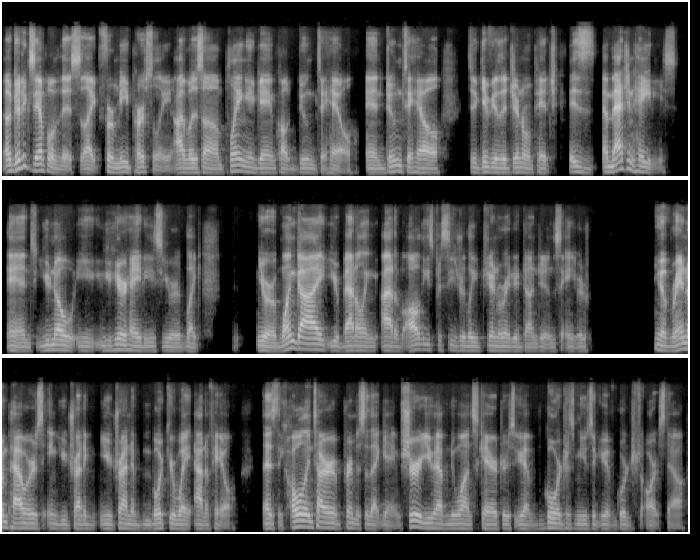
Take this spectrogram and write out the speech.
a good example of this, like for me personally, I was um playing a game called Doom to Hell. And Doom to Hell, to give you the general pitch, is imagine Hades. And you know, you, you hear Hades, you're like you're one guy, you're battling out of all these procedurally generated dungeons, and you're you have random powers and you try to you're trying to work your way out of hell. That's the whole entire premise of that game. Sure, you have nuanced characters, you have gorgeous music, you have gorgeous art style.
